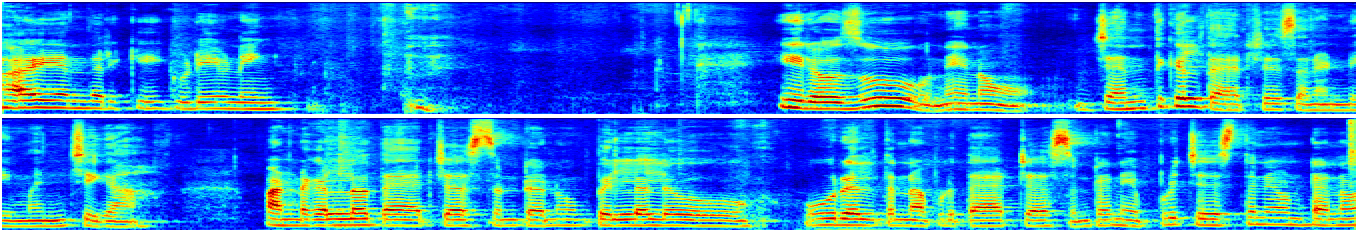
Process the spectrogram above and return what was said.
హాయ్ అందరికీ గుడ్ ఈవినింగ్. ఈరోజు నేను జంతికలు తయారు చేశానండి మంచిగా. పండగల్లో తయారు చేస్తుంటాను పిల్లలు ఊరు వెళ్తున్నప్పుడు తయారు చేస్తుంటాను ఎప్పుడు చేస్తూనే ఉంటాను.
